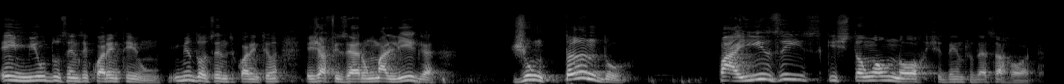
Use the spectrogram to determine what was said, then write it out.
em 1241. Em 1241, eles já fizeram uma liga juntando países que estão ao norte dentro dessa rota.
